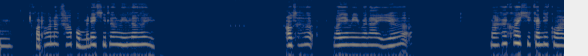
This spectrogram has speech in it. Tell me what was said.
ม ขอโทษนะคะ ผมไม่ได้คิดเรื่องนี้เลย เอาเถอะ เรายังมีเวลาอีกเยอะ มาค่อยๆคคิดกันดีกว่า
